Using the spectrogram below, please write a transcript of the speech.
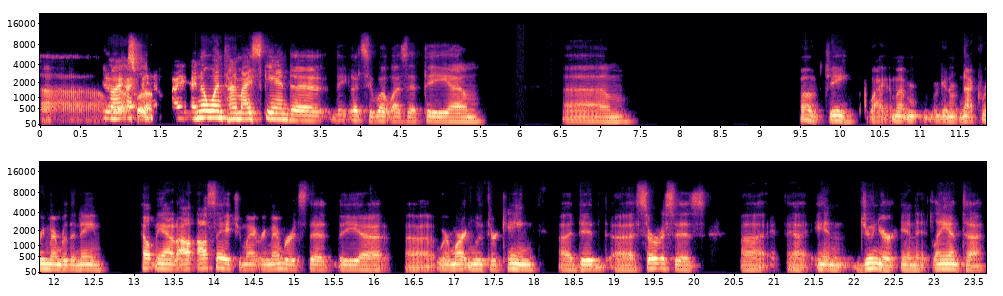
Uh, you know, I, I, I, I, know one time I scanned uh, the, let's see, what was it? The, um, um, oh, gee, why am I, we're going to not remember the name. Help me out. I'll, I'll say it. You might remember it's the, the, uh, uh, where Martin Luther King uh, did uh, services uh, uh, in junior in Atlanta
